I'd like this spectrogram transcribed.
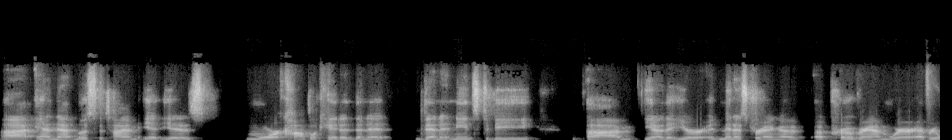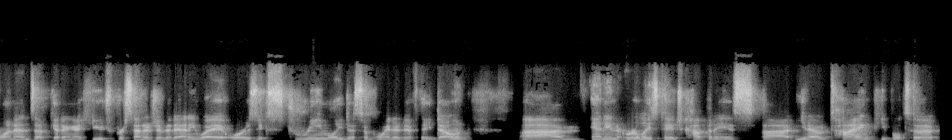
uh, and that most of the time it is more complicated than it than it needs to be um, you know that you're administering a, a, program where everyone ends up getting a huge percentage of it anyway or is extremely disappointed if they don't. Um, and in early stage companies uh, you know tying people to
